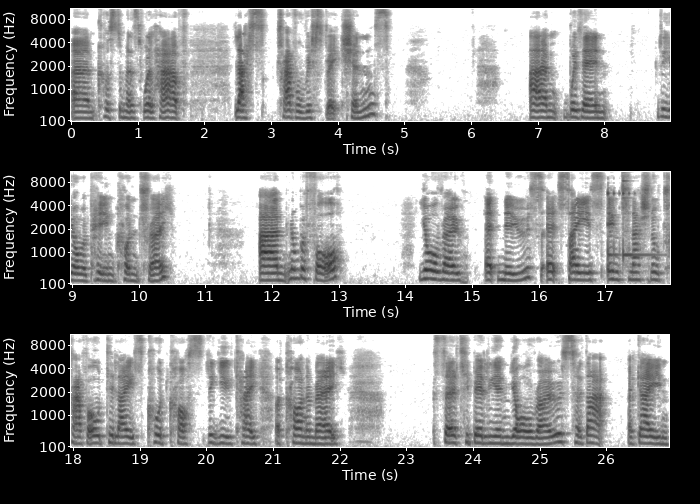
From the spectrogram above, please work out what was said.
um, customers will have less travel restrictions um, within the European country. Um, number four, Euro at news, it says international travel delays could cost the UK economy 30 billion euros. So that again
